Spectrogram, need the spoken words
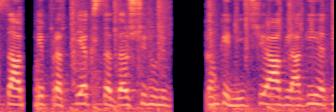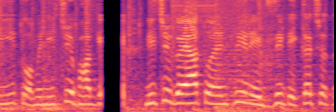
સામે પ્રત્યક્ષદર્શીનું નિવેદન કે નીચે આગ લાગી હતી તો અમે નીચે ભાગ્યા નીચે ગયા તો એન્ટ્રી અને એક્ઝિટ એક જ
